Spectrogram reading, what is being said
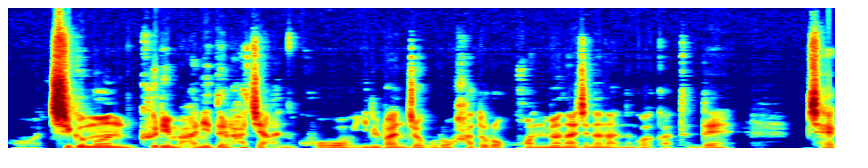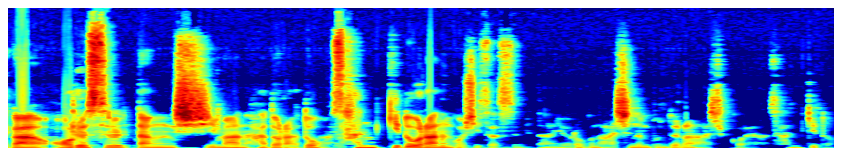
어, 지금은 그리 많이들 하지 않고 일반적으로 하도록 권면하지는 않는 것 같은데 제가 어렸을 당시만 하더라도 산기도라는 것이 있었습니다. 여러분 아시는 분들은 아실 거예요. 산기도.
